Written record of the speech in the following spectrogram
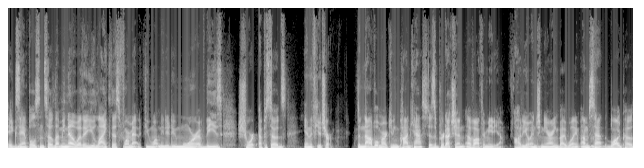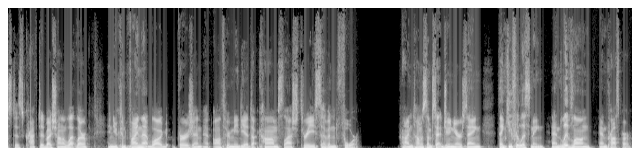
examples. And so let me know whether you like this format, if you want me to do more of these short episodes in the future. The Novel Marketing Podcast is a production of Author Media. Audio engineering by William Umstattd. The blog post is crafted by Shauna Letellier. And you can find that blog version at authormedia.com slash 374. I'm Thomas Umstattd Jr. saying thank you for listening and live long and prosper.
